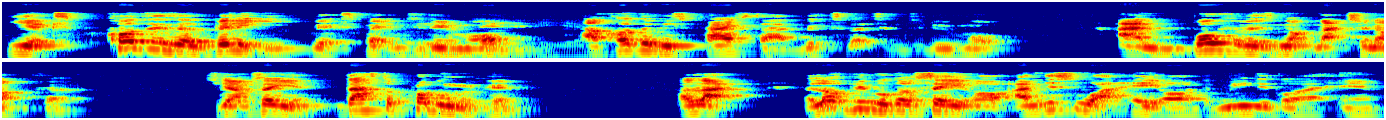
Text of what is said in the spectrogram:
yeah, because of his ability, we expect him to do more, and because of his price tag, we expect him to do more. And both of us not matching up. Do you get what I'm saying? That's the problem with him. I like a lot of people are gonna say, oh, and this is what I hate. Oh, the media go at him,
